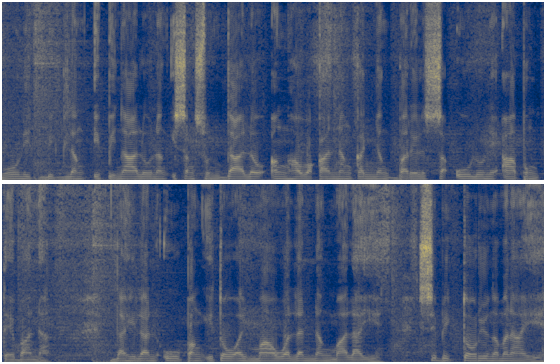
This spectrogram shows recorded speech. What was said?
Ngunit biglang ipinalo ng isang sundalo ang hawakan ng kanyang baril sa ulo ni Apong Teban. Dahilan upang ito ay mawalan ng malay. Si Victorio naman ay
